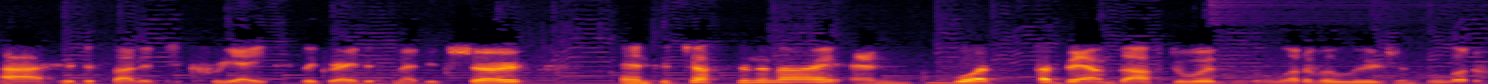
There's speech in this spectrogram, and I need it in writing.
uh, who decided to create the greatest magic show. And to Justin and I, and what abounds afterwards is a lot of illusions, a lot of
